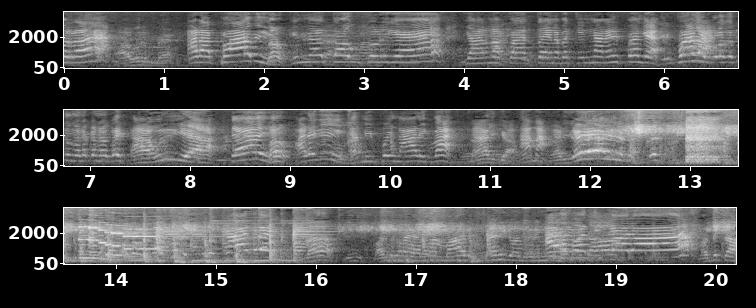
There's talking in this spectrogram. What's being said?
கூப்பிடுற? அட பாவி. என்ன தாவு சொல்றீங்க? யாருன்னா பார்த்தா என்ன பத்தி என்ன நினைப்பாங்க? போடா. உலகத்துல நடக்க அவரியா? டேய். அழகு நீ போய் நாளைக்கு வா. நாளைக்கா? ஆமா. மாடு சனிக்கு வந்துக்கிறேன். வந்துட்டா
